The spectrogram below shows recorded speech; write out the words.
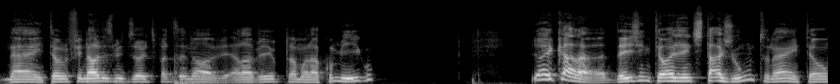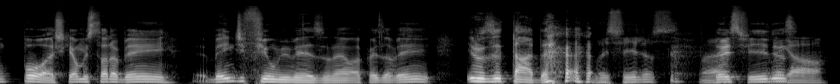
né? Então no final de 2018 para 2019, ela veio para morar comigo. E aí, cara, desde então a gente tá junto, né? Então, pô, acho que é uma história bem, bem de filme mesmo, né? Uma coisa bem inusitada. Dois filhos. Né? Dois filhos. Legal.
